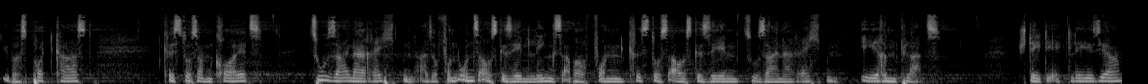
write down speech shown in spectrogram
übers Podcast. Christus am Kreuz zu seiner Rechten, also von uns aus gesehen links, aber von Christus aus gesehen zu seiner Rechten, Ehrenplatz, steht die Ekklesia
